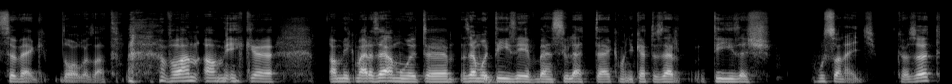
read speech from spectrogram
szöveg dolgozat van, amik, amik már az elmúlt, az elmúlt tíz évben születtek, mondjuk 2010 és 21 között,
